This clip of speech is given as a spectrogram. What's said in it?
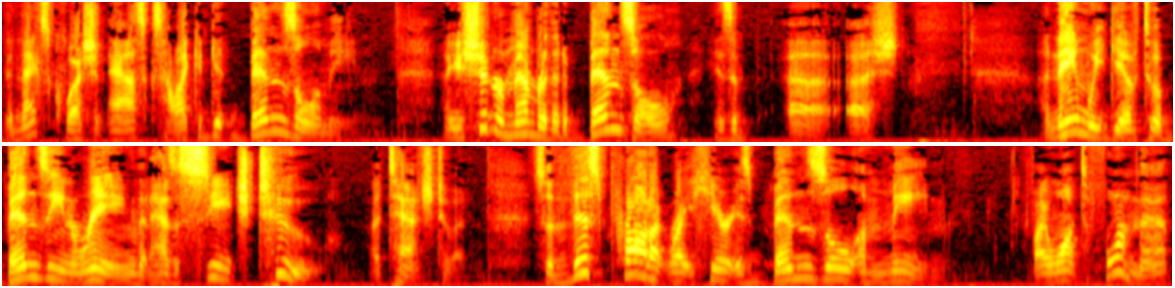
The next question asks how I could get benzylamine. Now you should remember that a benzyl is a, uh, a, a name we give to a benzene ring that has a CH2 attached to it. So this product right here is benzylamine. If I want to form that,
